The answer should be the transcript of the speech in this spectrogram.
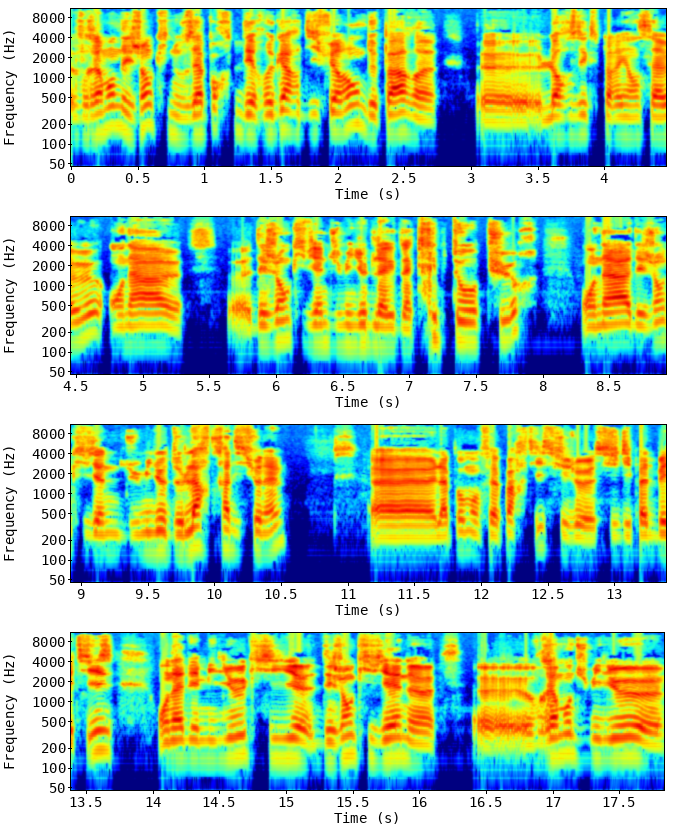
vraiment des gens qui nous apportent des regards différents de par leurs expériences à eux on a des gens qui viennent du milieu de la, crypto pure on a des gens qui viennent du milieu de l'art traditionnel. Euh, la pomme en fait partie, si je si je dis pas de bêtises. On a des milieux qui, euh, des gens qui viennent euh, vraiment du milieu,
